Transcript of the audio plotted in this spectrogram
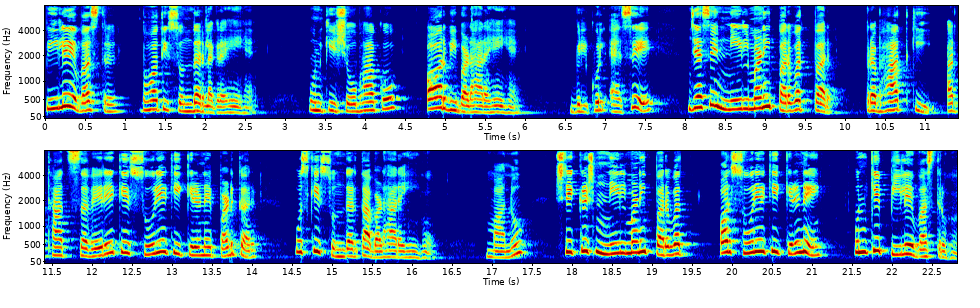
पीले वस्त्र बहुत ही सुंदर लग रहे हैं। उनकी शोभा को और भी बढ़ा रहे हैं। बिल्कुल ऐसे जैसे नीलमणि पर्वत पर प्रभात की, अर्थात सवेरे के सूर्य की किरणें पड़कर उसकी सुंदरता बढ़ा रही हों। मानो श्री कृष्ण नीलमणि पर्वत और सूर्य की किरणें उनके पीले वस्त्र हों।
